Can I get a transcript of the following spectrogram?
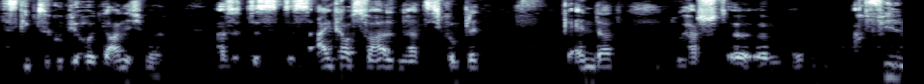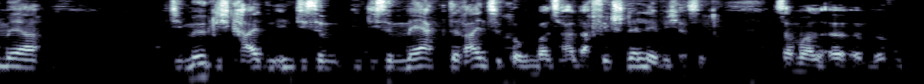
das gibt es so gut wie heute gar nicht mehr. Also das, das Einkaufsverhalten hat sich komplett geändert. Du hast äh, ähm, viel mehr die Möglichkeiten, in diese, in diese Märkte reinzukommen, weil sie halt auch viel schnelllebiger sind. Sag mal, äh, äh,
